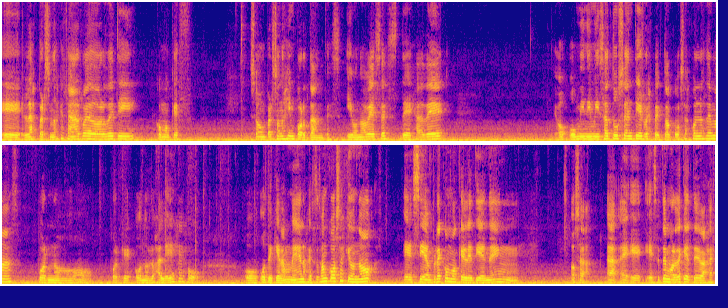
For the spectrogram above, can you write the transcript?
eh, las personas que están alrededor de ti como que son personas importantes. Y uno a veces deja de o, minimiza tu sentir respecto a cosas con los demás por no porque o no los alejes o, o, o te quedan menos. Esas son cosas que uno eh, siempre como que le tienen o sea a- eh, ese temor de que te vas a,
